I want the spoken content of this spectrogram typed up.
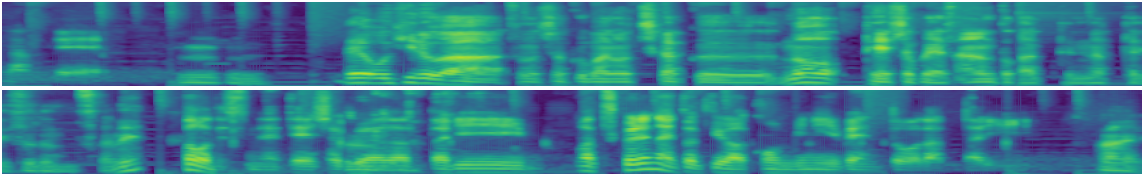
なんで、うんうん。で、お昼はその職場の近くの定食屋さんとかってなったりするんですかね？そうですね。定食屋だったり、まあ、作れない時はコンビニ弁当だったりはい。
